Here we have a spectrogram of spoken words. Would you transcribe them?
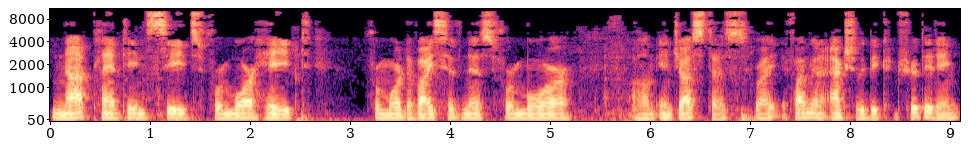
not planting seeds for more hate, for more divisiveness, for more um, injustice, right? If I'm going to actually be contributing,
